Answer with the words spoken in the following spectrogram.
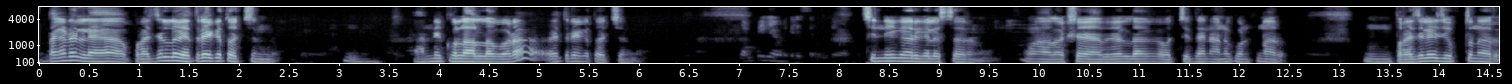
ఎందుకంటే లే- ప్రజల్లో వ్యతిరేకత వచ్చింది. అన్ని కులాల్లో కూడా వ్యతిరేకత వచ్చింది? చిన్ని గారు గెలుస్తారు. లక్ష యాభై వేల దాకా వచ్చిందని అనుకుంటున్నారు. ప్రజలే చెప్తున్నారు.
